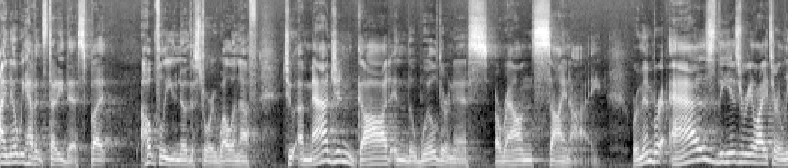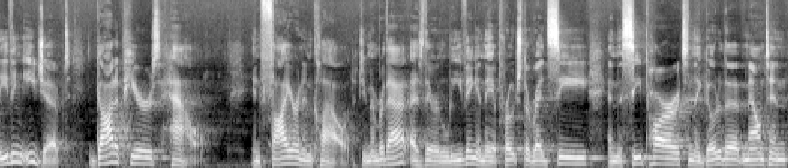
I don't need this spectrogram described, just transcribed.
I know we haven't studied this, but hopefully you know the story well enough to imagine God in the wilderness around Sinai. Remember, as the Israelites are leaving Egypt, God appears how? In fire and in cloud. Do you remember that? As they're leaving and they approach the Red Sea and the sea parts and they go to the mountain,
